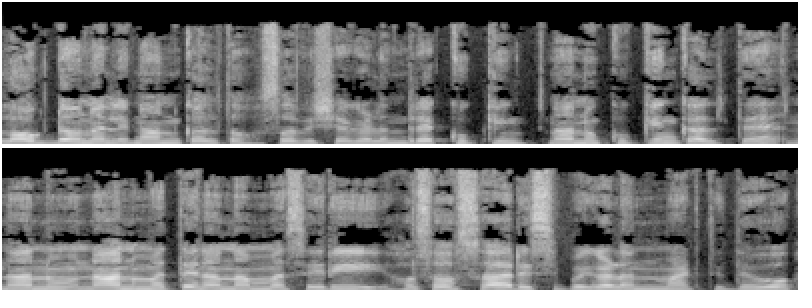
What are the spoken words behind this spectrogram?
ಲಾಕ್ಡೌನ್ ಅಲ್ಲಿ ನಾನು ಕಲಿತ ಹೊಸ ವಿಷಯಗಳಂದ್ರೆ ಕುಕ್ಕಿಂಗ್ ನಾನು ಕುಕ್ಕಿಂಗ್ ಕಲಿತೆ. ನಾನು ನಾನು ಮತ್ತೆ ನನ್ನ ಅಮ್ಮ ಸೇರಿ ಹೊಸ ಹೊಸ ರೆಸಿಪಿಗಳನ್ನು ಮಾಡ್ತಿದ್ದೆವು.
